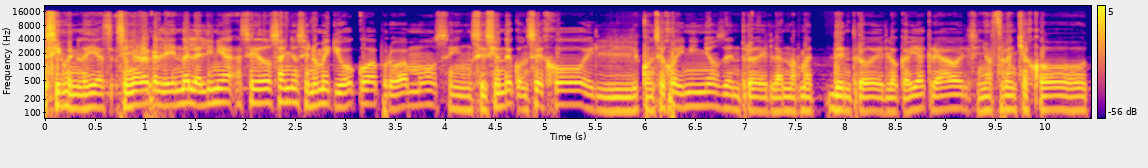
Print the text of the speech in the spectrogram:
Sí, buenos días. Señora, leyendo la línea, hace dos años, si no me equivoco, aprobamos en sesión de consejo el Consejo de Niños dentro de la norma, dentro de lo que había creado el señor Francesco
